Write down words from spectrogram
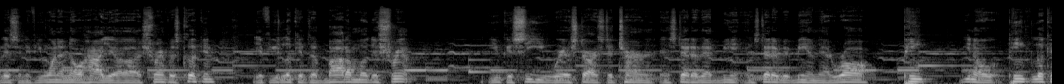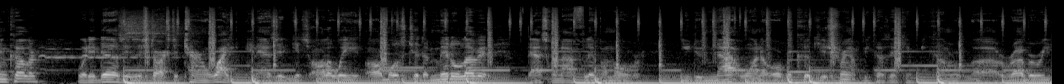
listen, if you wanna know how your uh, shrimp is cooking, if you look at the bottom of the shrimp, you can see where it starts to turn instead of that being instead of it being that raw pink, you know, pink looking color. what it does is it starts to turn white. And as it gets all the way almost to the middle of it, that's when I flip them over. You do not want to overcook your shrimp because it can become uh, rubbery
